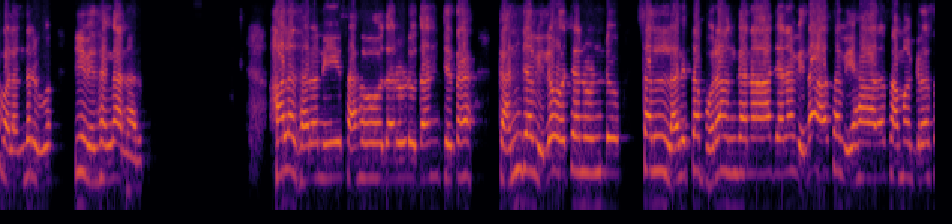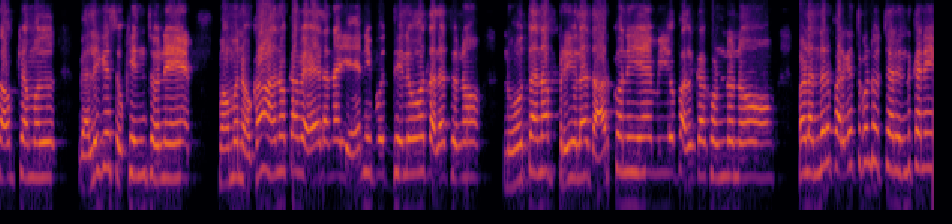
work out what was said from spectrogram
వాళ్ళందరూ ఈ విధంగా అన్నారు. హలధరణి సహోదరుడు దంచిత కంజ విలోచనుండు సల్లలిత పురంగనా జన విలాస విహార సమగ్ర సౌఖ్యముల్ గలిగి సుఖించునే మమునొక అనొక వేళన ఏని బుద్ధిలో తలచును నూతన ప్రియుల దార్కొని ఏమియు పలకకుండును? వాళ్ళందరూ పరిగెత్తుకుంటూ వచ్చారు. ఎందుకని?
